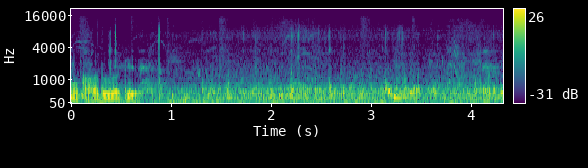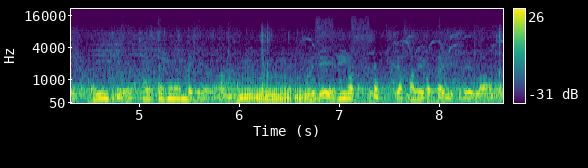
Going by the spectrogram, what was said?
の角だけ雰囲気めちゃくちゃなんだけどなこれでエビがピチャピチャ跳ねてたりすればもう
